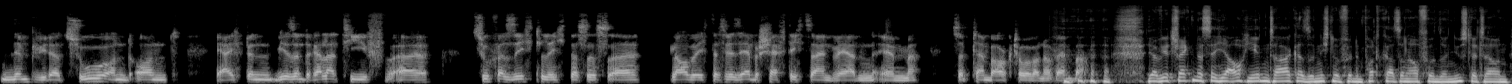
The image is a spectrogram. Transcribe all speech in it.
nimmt wieder zu und, und ja, ich bin, wir sind relativ äh, zuversichtlich, dass es, äh, glaube ich, dass wir sehr beschäftigt sein werden im September, Oktober, November. ja, wir tracken das ja hier auch jeden Tag, also nicht nur für den Podcast, sondern auch für unseren Newsletter und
